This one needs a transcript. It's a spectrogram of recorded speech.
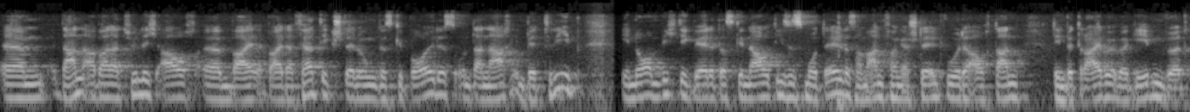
Ähm, dann aber natürlich auch äh, bei, bei der Fertigstellung des Gebäudes und danach im Betrieb enorm wichtig wäre, dass genau dieses Modell, das am Anfang erstellt wurde, auch dann dem Betreiber übergeben wird.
